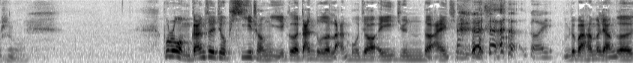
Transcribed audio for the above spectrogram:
是吗？不如我们干脆就 P 成一个单独的栏目，叫 A 君的爱情故事，可以我们就把他们两个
